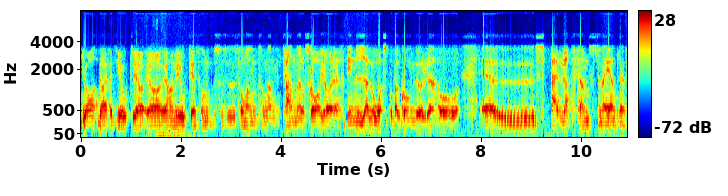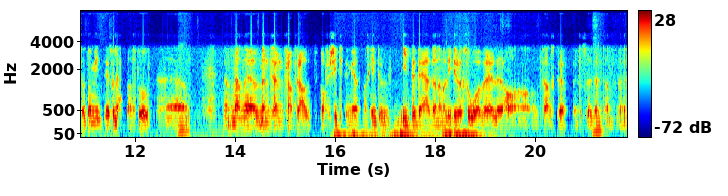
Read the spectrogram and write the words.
Ja, det har jag faktiskt gjort. Jag, jag, jag har nog gjort det som, som, man, som man kan och ska göra. Jag har satt in nya lås på balkongdörren och, och eh, spärrat fönstren egentligen så att de inte är så lätta att få upp. Eh, men, men, eh, men sen framför allt vara försiktig med att man ska inte, inte vädra när man ligger och sover eller ha fönster öppet och så vidare. Utan, eh,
